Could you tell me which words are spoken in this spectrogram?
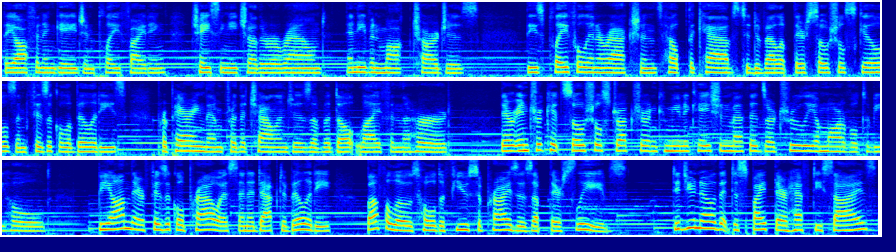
They often engage in play fighting, chasing each other around, and even mock charges. These playful interactions help the calves to develop their social skills and physical abilities, preparing them for the challenges of adult life in the herd. Their intricate social structure and communication methods are truly a marvel to behold. Beyond their physical prowess and adaptability, buffaloes hold a few surprises up their sleeves. Did you know that despite their hefty size,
